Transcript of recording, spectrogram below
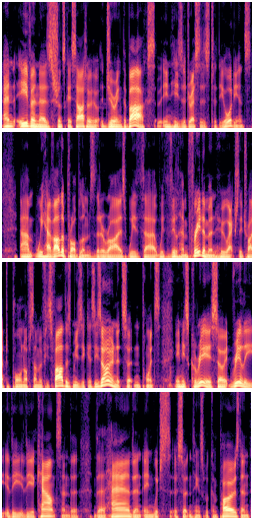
And even as Shunsuke Sato, during the Bachs, in his addresses to the audience, um, we have other problems that arise with uh, with Wilhelm Friedemann, who actually tried to pawn off some of his father's music as his own at certain points in his career. So it really the the accounts and the the hand and in which certain things were composed and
